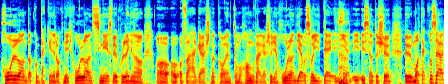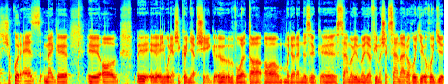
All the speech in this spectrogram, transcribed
holland, akkor be kéne rakni egy holland színész, vagy akkor legyen a, a, a vágásnak, a, nem tudom, a hangvágás legyen Hollandiában, szóval így te, ilyen iszonyatos matekozás, és akkor ez meg a, egy óriási könnyebbség volt a, a magyar rendezők számára, vagy a magyar filmesek számára, hogy, hogy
